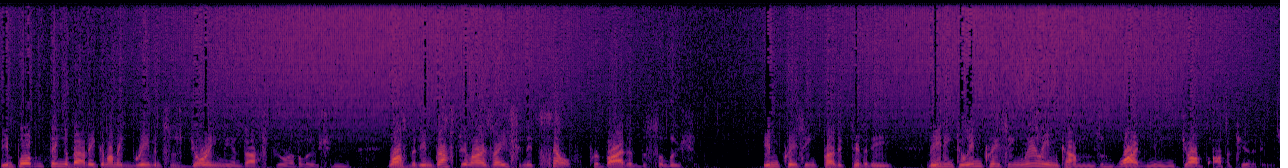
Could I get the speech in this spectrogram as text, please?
The important thing about economic grievances during the Industrial Revolution was that industrialization itself provided the solution, increasing productivity, leading to increasing real incomes and widening job opportunities.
